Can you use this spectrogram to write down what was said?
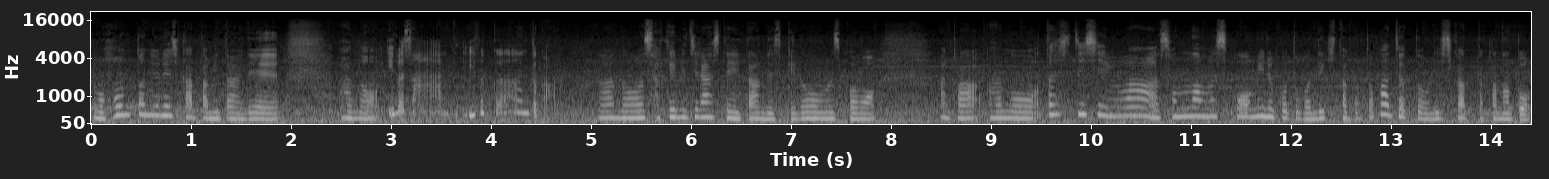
でも本当に嬉しかったみたいで「あのイブさんイブくん」とかあの叫び散らしていたんですけど息子も。なんかあの私自身はそんな息子を見ることができたことがちょっと嬉しかったかなと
